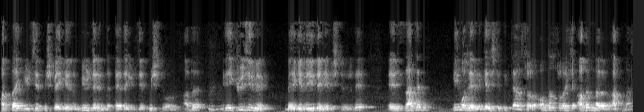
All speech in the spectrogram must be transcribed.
Hatta 170 beygirinin bir üzerinde PD 170'ti onun adı. Hı hı. Bir de 220 beygirliği de geliştirildi. E, zaten bir modelini geliştirdikten sonra ondan sonraki adımlarını atmak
